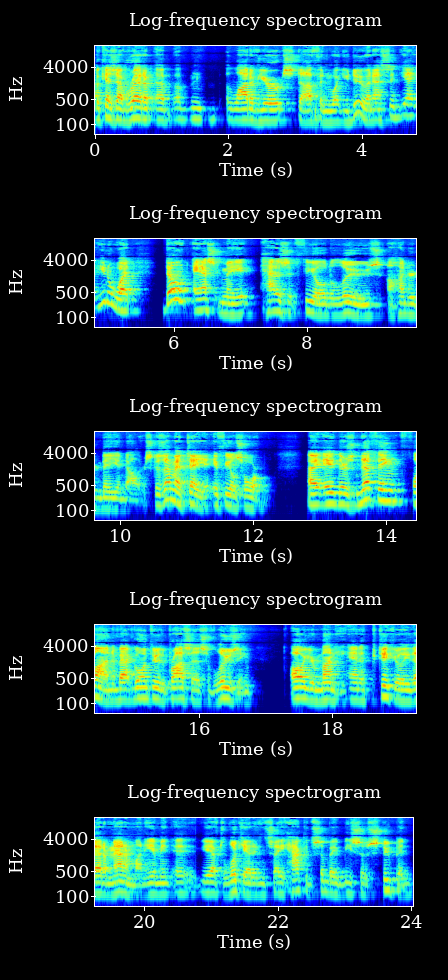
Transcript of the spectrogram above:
Because I've read a, a, a lot of your stuff and what you do." And I said, "Yeah, you know what." Don't ask me how does it feel to lose a hundred million dollars because I'm going to tell you it feels horrible. Uh, it, there's nothing fun about going through the process of losing all your money and particularly that amount of money. I mean, uh, you have to look at it and say, how could somebody be so stupid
